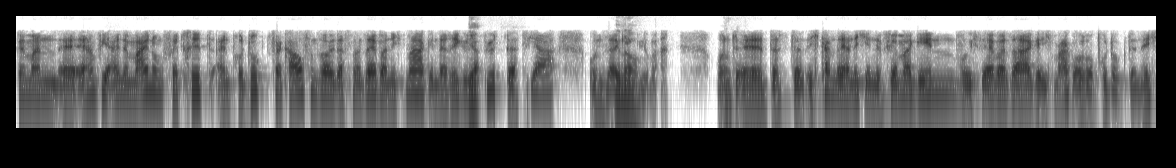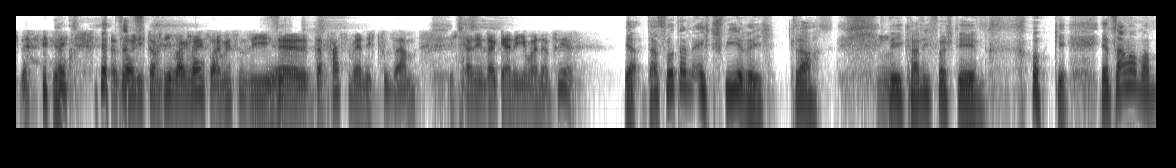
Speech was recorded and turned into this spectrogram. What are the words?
Wenn man äh, irgendwie eine Meinung vertritt, ein Produkt verkaufen soll, das man selber nicht mag, in der Regel ja. spürt das ja unser genau. Gegenüber. Und äh, das, das, ich kann da ja nicht in eine Firma gehen, wo ich selber sage, ich mag eure Produkte nicht. Ja, das sollte ich doch lieber gleich sagen. Wissen Sie, äh, da passen wir nicht zusammen. Ich kann Ihnen da gerne jemanden empfehlen. Ja, das wird dann echt schwierig, klar. Hm. Nee, kann ich verstehen. Okay. Jetzt sagen wir mal,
